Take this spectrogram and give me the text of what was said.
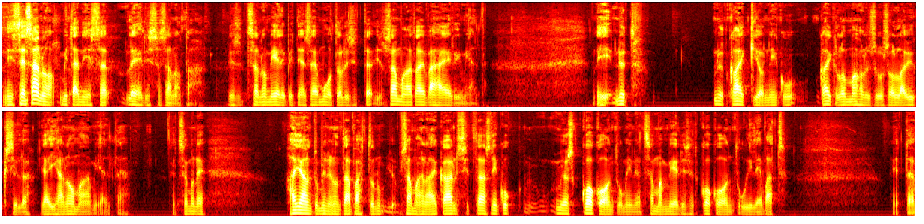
niin se sanoi, mitä niissä lehdissä sanotaan. Ja sitten sanoi mielipiteensä ja muut oli sitten samaa tai vähän eri mieltä. Niin nyt, nyt kaikki on niin kuin, kaikilla on mahdollisuus olla yksilö ja ihan omaa mieltään. Että semmoinen hajaantuminen on tapahtunut samaan aikaan sitten taas niin kuin myös kokoontuminen, että samanmieliset kokoontuilevat, että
